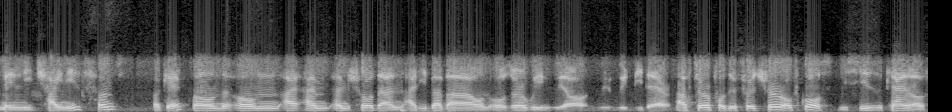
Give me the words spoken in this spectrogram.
mainly Chinese funds. Okay, on on I, am I'm, I'm sure that Alibaba and other we, we are we will be there. After for the future, of course, this is a kind of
